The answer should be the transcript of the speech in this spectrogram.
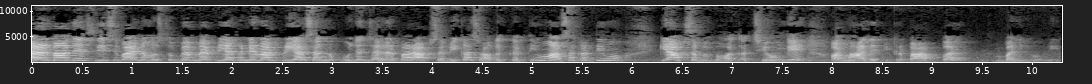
हर महादेव, श्री शिवाय नमस्तुभ्यम। मैं प्रिया खंडेलवाल, प्रिया संघ पूजन चैनल पर आप सभी का स्वागत करती हूँ। आशा करती हूँ कि आप सभी बहुत अच्छे होंगे और महादेव की कृपा आप पर बनी होगी।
